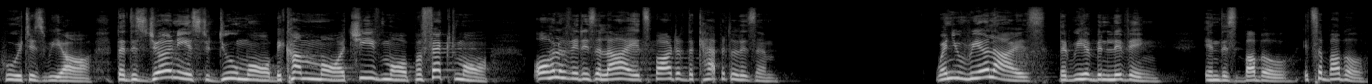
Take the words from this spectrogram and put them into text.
who it is we are, that this journey is to do more, become more, achieve more, perfect more. All of it is a lie. It's part of the capitalism. When you realize that we have been living in this bubble, it's a bubble.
